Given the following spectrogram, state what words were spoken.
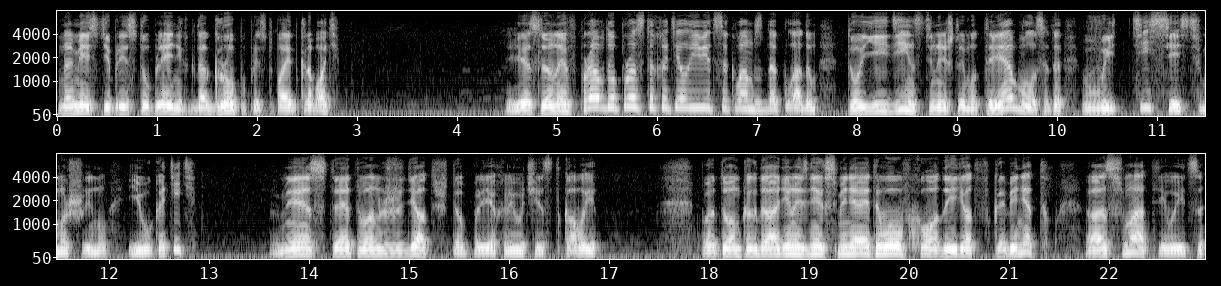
на месте преступления, когда группа приступает к работе. Если он и вправду просто хотел явиться к вам с докладом, то единственное, что ему требовалось, это выйти, сесть в машину и укатить. Вместо этого он ждет, чтобы приехали участковые. Потом, когда один из них сменяет его у входа, идет в кабинет, осматривается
